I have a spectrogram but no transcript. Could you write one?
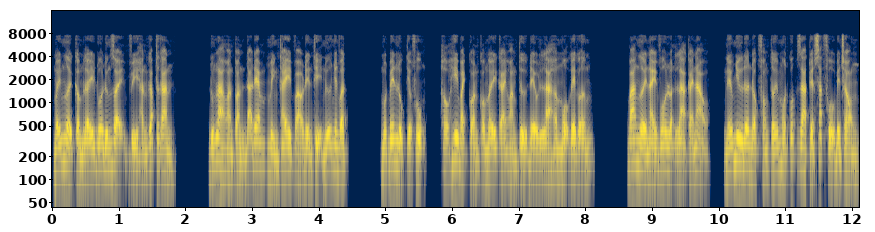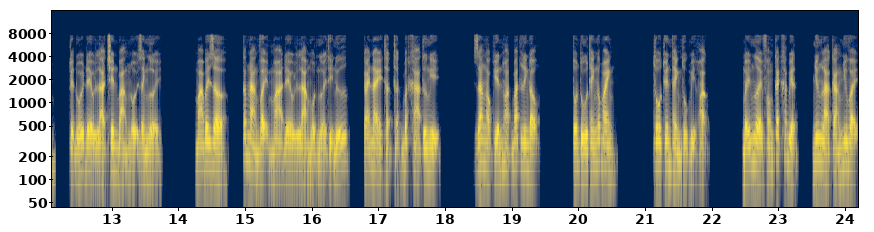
mấy người cầm lấy đua đứng dậy vì hắn gấp thức ăn. Đúng là hoàn toàn đã đem mình thay vào đến thị nữ nhân vật. Một bên lục tiểu phụng, hậu hy bạch còn có mấy cái hoàng tử đều là hâm mộ ghê gớm. Ba người này vô luận là cái nào, nếu như đơn độc phóng tới một quốc gia tuyệt sắc phổ bên trong, tuyệt đối đều là trên bảng nội danh người. Mà bây giờ các nàng vậy mà đều là một người thị nữ, cái này thật thật bất khả tư nghị. Giang ngọc kiến hoạt bắt linh động. Tôn tú thanh ngốc anh tô tuyên thành thục bị hoặc. Mấy người phong cách khác biệt, nhưng là càng như vậy,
